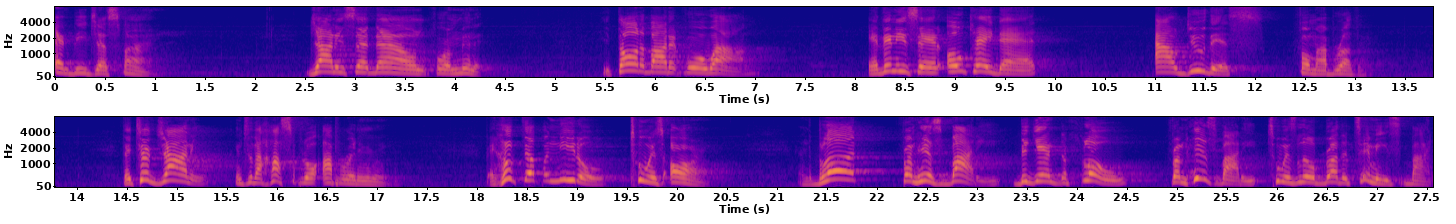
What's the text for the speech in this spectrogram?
and be just fine. Johnny sat down for a minute. He thought about it for a while. And then he said, Okay, Dad, I'll do this for my brother. They took Johnny into the hospital operating room. They hooked up a needle to his arm, and the blood from his body began to flow from his body to his little brother Timmy's body.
